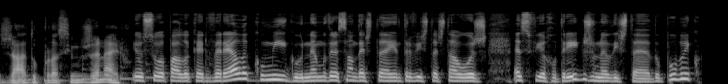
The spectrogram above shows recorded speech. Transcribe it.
já do próximo janeiro. Eu sou a Paula Queiro Varela, comigo na moderação desta entrevista está hoje a Sofia Rodrigues, jornalista do Público.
